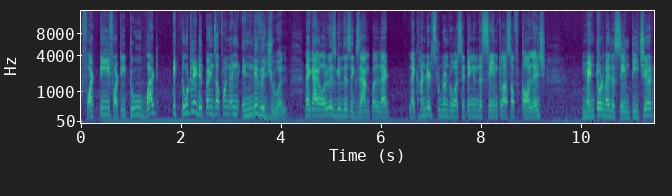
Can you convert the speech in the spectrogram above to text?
40 42 but it totally depends upon an individual like i always give this example that like 100 students who are sitting in the same class of college mentored by the same teacher,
